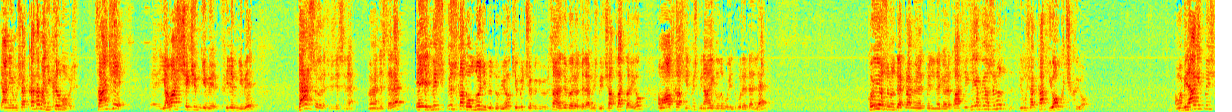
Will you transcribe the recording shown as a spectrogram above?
Yani yumuşak kat ama yıkılmamış. Sanki e, yavaş çekim gibi, film gibi ders öğretircesine mühendislere eğilmiş, üst kat olduğu gibi duruyor. Kibrit çöpü gibi. Sadece böyle ötelenmiş bir çatlak dahi yok. Ama alt kat gitmiş, bina yıkıldı bu, bu nedenle. Koyuyorsunuz deprem yönetmeliğine göre tahkiki yapıyorsunuz. Yumuşak kat yok çıkıyor. Ama bina gitmiş.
